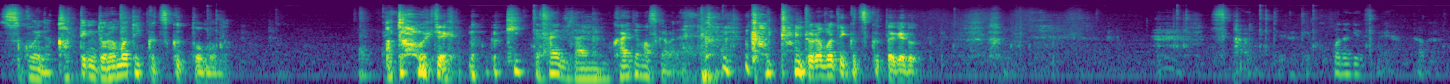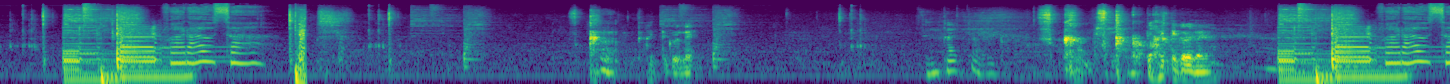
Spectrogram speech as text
すごいな。勝手にドラマティック作っと思うんだ。後追いで。なんか。切って入るタイミング変えてますからね。勝手にドラマティック作ったけどスパンってだけここだけですね多分。笑うさ。スカンって入ってくるね。全体ってはないかスカンスカンって入ってくるね。笑うさ。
